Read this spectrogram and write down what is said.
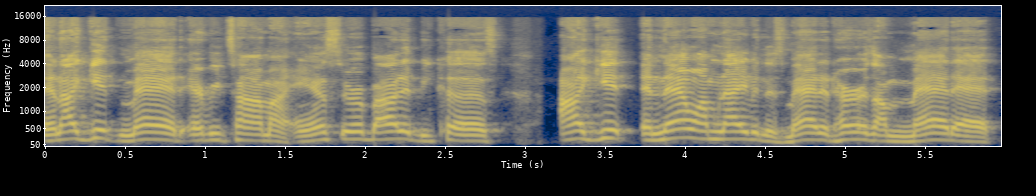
And I get mad every time I answer about it because I get, and now I'm not even as mad at her as I'm mad at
